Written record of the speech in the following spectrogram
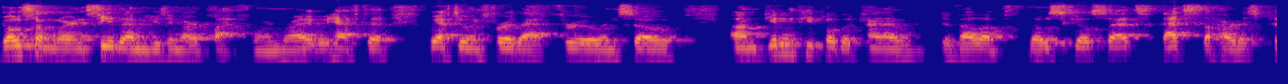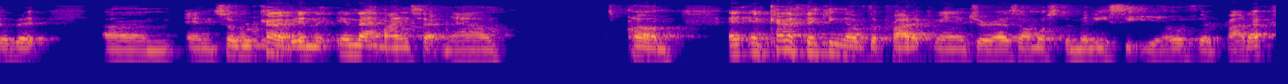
go somewhere and see them using our platform right? We have to we have to infer that through. And so um, getting people to kind of develop those skill sets that's the hardest pivot. Um, and so we're kind of in in that mindset now. Um, and, and kind of thinking of the product manager as almost a mini ceo of their product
